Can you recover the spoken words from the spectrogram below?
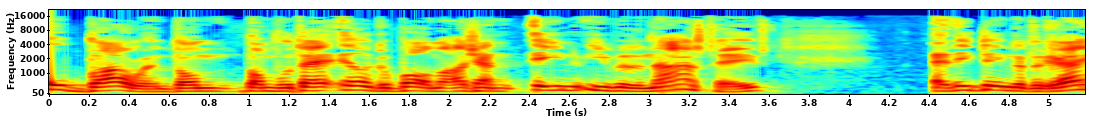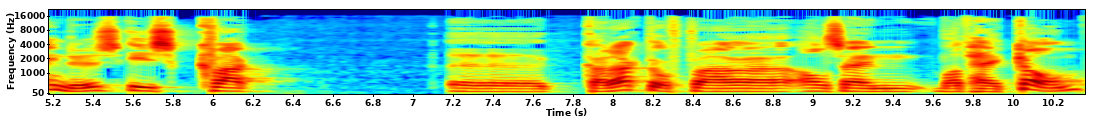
opbouwen. Dan, dan wordt hij elke bal. Maar als je een, één iemand ernaast heeft. En ik denk dat Reinders is qua eh, karakter of qua al zijn wat hij kan.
